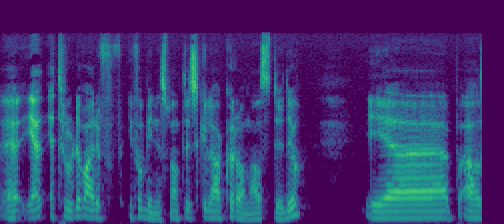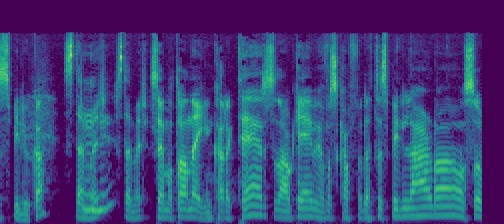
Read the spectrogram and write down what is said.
eh, jeg, jeg tror det var i, i forbindelse med at vi skulle ha koronastudio i, uh, spilluka. av spilluka. Stemmer, stemmer. Så jeg måtte ha en egen karakter, så da ok, vi får skaffe dette spillet her da, og så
